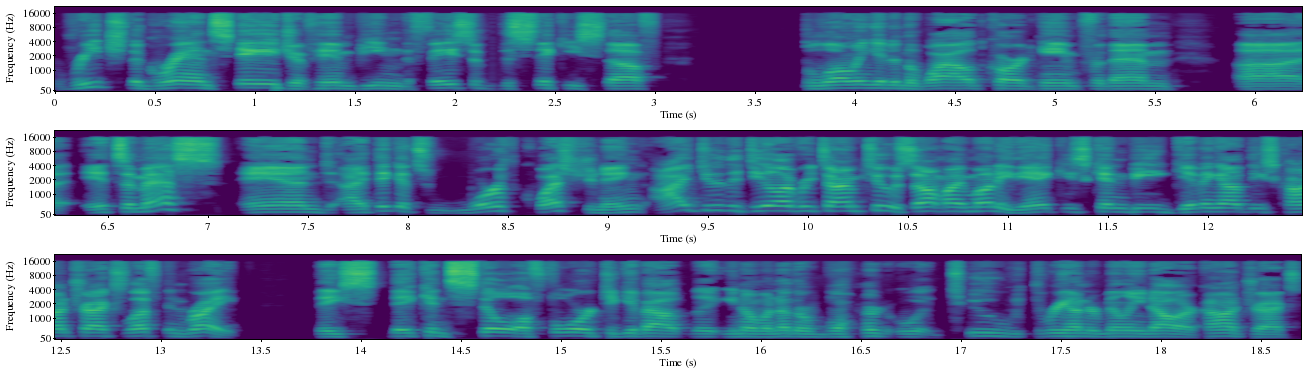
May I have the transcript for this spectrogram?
reached the grand stage of him being the face of the sticky stuff, blowing it in the wild card game for them. Uh, it's a mess, and I think it's worth questioning. I do the deal every time too. It's not my money. The Yankees can be giving out these contracts left and right they they can still afford to give out you know another one two three hundred million dollar contracts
